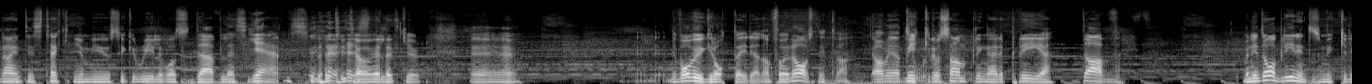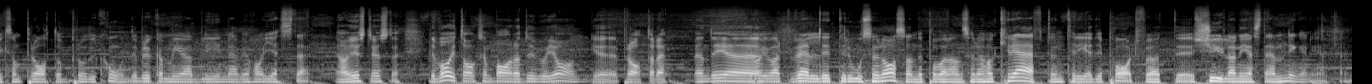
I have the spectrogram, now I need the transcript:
eh, 90s techno music really was dabless Jams? Det tyckte jag var väldigt kul. Eh, det var vi ju grotta i redan förra avsnittet va? Ja, men jag Mikrosamplingar pre-DAV. Men idag blir det inte så mycket liksom prat om produktion. Det brukar mer bli när vi har gäster. Ja, just det. Just det. det var ju ett tag sedan bara du och jag eh, pratade. Men det... Det har ju varit väldigt rosenrasande på varandra så det har krävt en tredje part för att eh, kyla ner stämningen egentligen.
